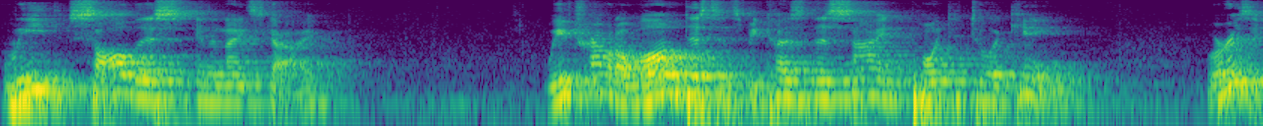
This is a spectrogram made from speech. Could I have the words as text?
we saw this in the night sky. We've traveled a long distance because this sign pointed to a king. Where is he?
